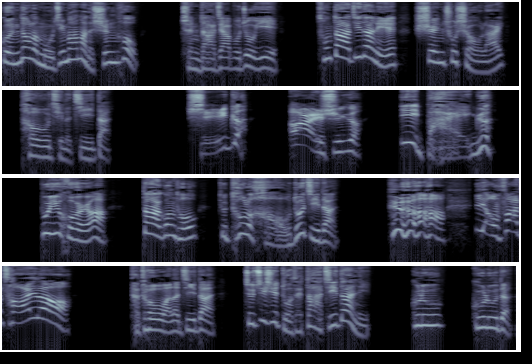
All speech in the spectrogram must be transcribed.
滚到了母鸡妈妈的身后，趁大家不注意，从大鸡蛋里伸出手来偷起了鸡蛋。十个，二十个，一百个，不一会儿啊，大光头就偷了好多鸡蛋，哈哈，要发财了！他偷完了鸡蛋，就继续躲在大鸡蛋里，咕噜咕噜的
